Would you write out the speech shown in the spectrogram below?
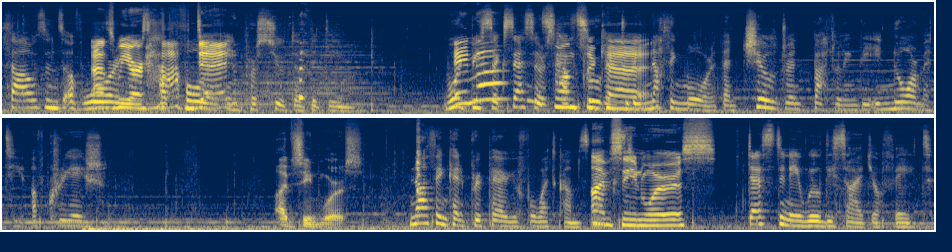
Thousands of As we are warriors have half fallen dead. in pursuit of the demon. Would-be successors this have wants proven to be nothing more than children battling the enormity of creation. I've seen worse. Nothing can prepare you for what comes next. I've seen worse. Destiny will decide your fate.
